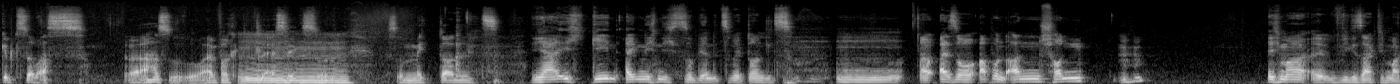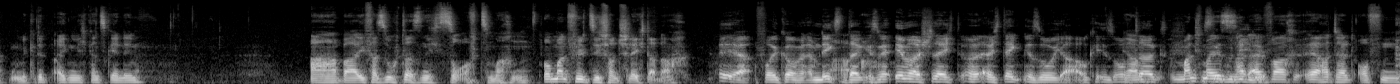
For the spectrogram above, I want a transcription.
Gibt es da was? Oder hast du so einfach Classics? Mm. So, so McDonalds? Ja, ich gehe eigentlich nicht so gerne zu McDonalds. Mm, Also ab und an schon. Ich mag, äh, wie gesagt, ich mag McDip eigentlich ganz gerne. Aber ich versuche das nicht so oft zu machen. Und man fühlt sich schon schlecht danach. Ja, vollkommen. Am nächsten Tag ist mir immer schlecht. Und ich denke mir so, ja, okay, Ja, Sonntag. manchmal ist es halt gute einfach, er hat halt offen,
